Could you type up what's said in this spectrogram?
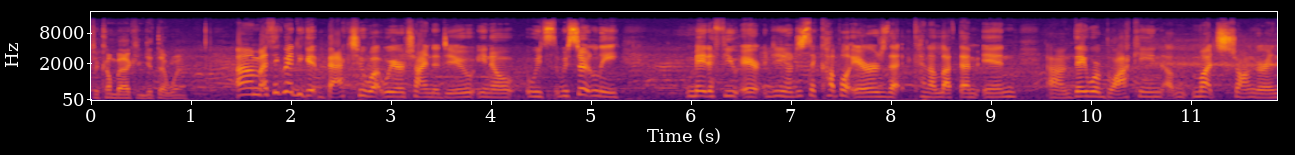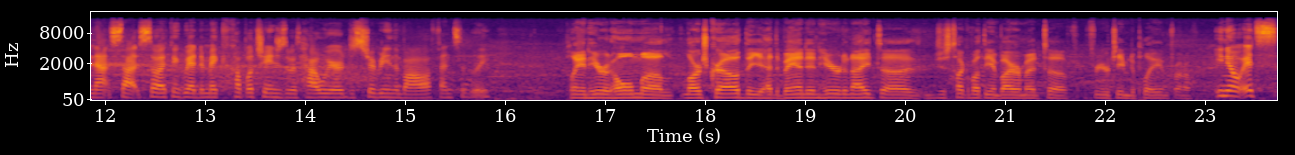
to come back and get that win? Um, I think we had to get back to what we were trying to do. You know, we, we certainly made a few, er- you know, just a couple errors that kind of let them in. Um, they were blocking uh, much stronger in that set, so I think we had to make a couple changes with how we were distributing the ball offensively. Playing here at home, uh, large crowd. That you had the band in here tonight. Uh, just talk about the environment uh, for your team to play in front of. You know, it's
